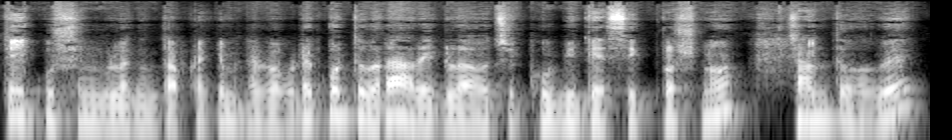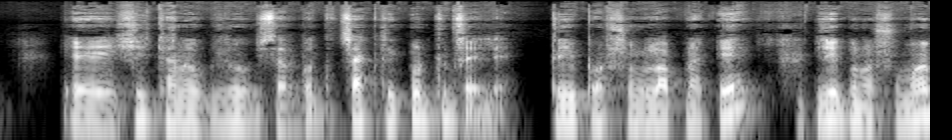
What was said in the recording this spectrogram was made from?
তো এই কোশ্চেনগুলা কিন্তু আপনাকে বোর্ডে করতে পারে। আর এগুলা হচ্ছে খুবই বেসিক প্রশ্ন, জানতে হবে এই শিক্ষানবিশ অফিসার পদে চাকরি করতে চাইলে। তো এই প্রশ্নগুলো আপনাকে যে কোনো সময়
